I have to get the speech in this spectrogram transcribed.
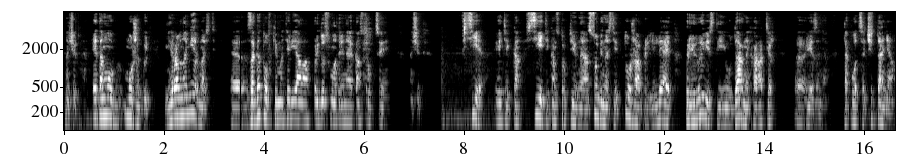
Значит, это мог, может быть неравномерность Э, заготовки материала, предусмотренные конструкцией. Значит, все эти, все эти конструктивные особенности тоже определяют прерывистый и ударный характер э, резания. Так вот, сочетание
